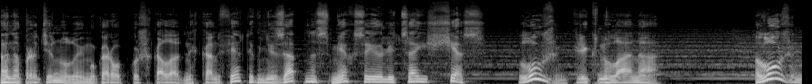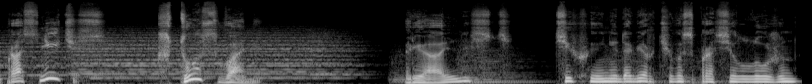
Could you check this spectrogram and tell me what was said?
Она протянула ему коробку шоколадных конфет, и внезапно смех с ее лица исчез. «Лужин!» — крикнула она. «Лужин, проснитесь! Что с вами?» «Реальность?» — тихо и недоверчиво спросил Лужин.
